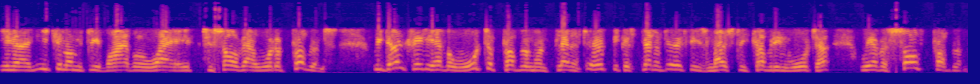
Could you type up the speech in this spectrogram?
in an economically viable way to solve our water problems. We don't really have a water problem on planet Earth because planet Earth is mostly covered in water. We have a salt problem.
